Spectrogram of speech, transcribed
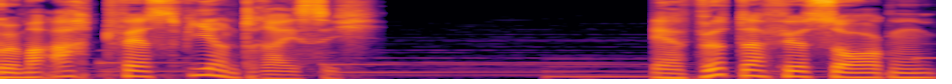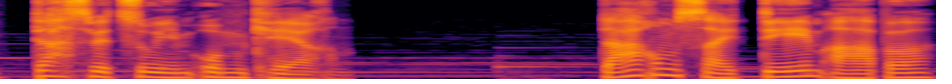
Römer 8, Vers 34. Er wird dafür sorgen, dass wir zu ihm umkehren. Darum seid dem aber,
